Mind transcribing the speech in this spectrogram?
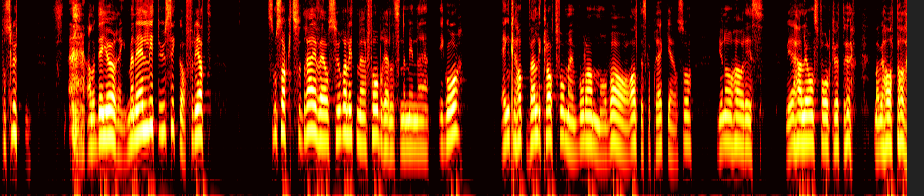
på slutten. Eller det gjør jeg. Men jeg er litt usikker, fordi at som sagt så dreiv jeg og surra litt med forberedelsene mine i går. Egentlig hatt veldig klart for meg hvordan og hva og alt jeg skal preke. Og så, you know how it is. Vi er helligåndsfolk, vet du. Men vi hater,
